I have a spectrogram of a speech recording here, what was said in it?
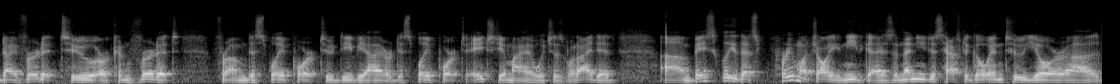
divert it to or convert it from DisplayPort to DVI or DisplayPort to HDMI, which is what I did. Um, basically, that's pretty much all you need, guys. And then you just have to go into your uh,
